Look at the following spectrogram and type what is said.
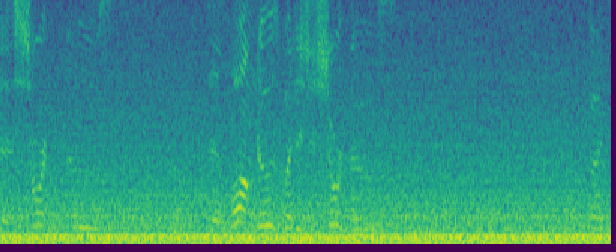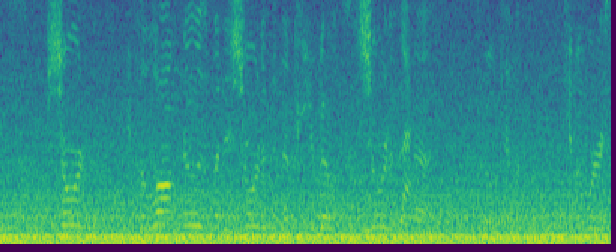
a short nose. It's a long nose, but it's a short nose. But it's short. It's a long nose, but it's shorter than the Peterbilt. It's shorter than the Kenilworth.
